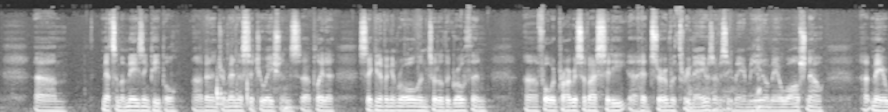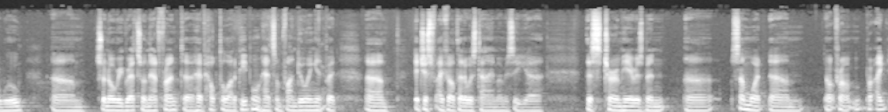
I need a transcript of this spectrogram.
um, met some amazing people. Uh, been in tremendous situations. Uh, played a significant role in sort of the growth and uh, forward progress of our city. Uh, had served with three mayors, obviously Mayor Menino, Mayor Walsh, now uh, Mayor Wu. Um, so no regrets on that front. Uh, have helped a lot of people and had some fun doing it, but um, it just I felt that it was time. Obviously, uh, this term here has been uh, somewhat um, from I,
